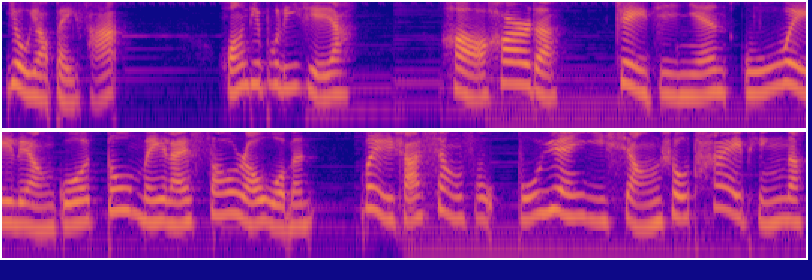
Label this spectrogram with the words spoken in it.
又要北伐。皇帝不理解呀，好好的这几年吴魏两国都没来骚扰我们，为啥相父不愿意享受太平呢？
